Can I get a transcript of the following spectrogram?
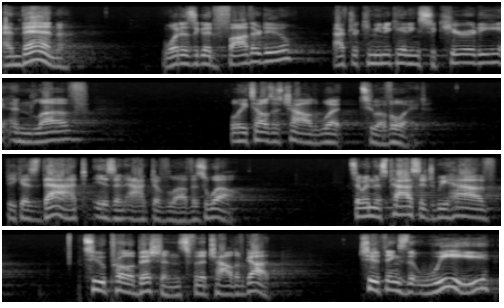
And then, what does a good father do after communicating security and love? Well, he tells his child what to avoid because that is an act of love as well. So in this passage, we have two prohibitions for the child of God. two things that we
